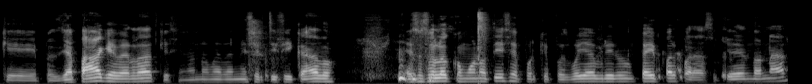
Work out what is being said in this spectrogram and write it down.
que pues ya pague, ¿verdad? Que si no, no me dan mi certificado. Eso solo como noticia, porque pues voy a abrir un PayPal para si quieren donar,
